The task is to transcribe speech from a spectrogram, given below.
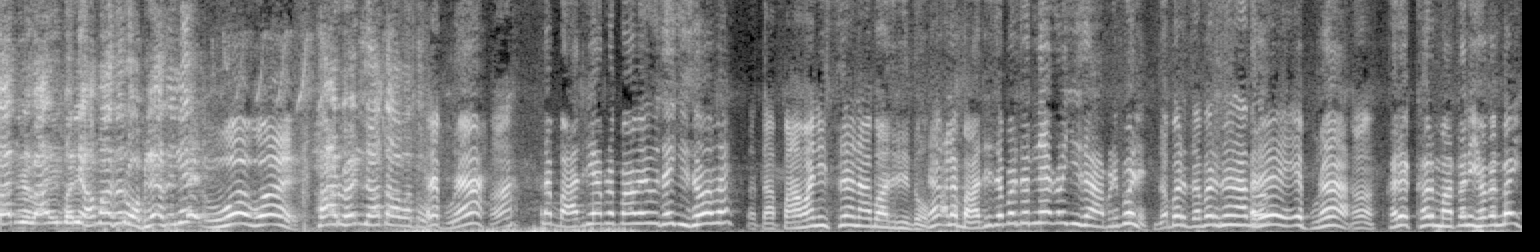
બાદરી બાઈ પરી હમાસર ઓભલ્યા છે ને? ઓ ઓય. હાર વેઠ જાતા આવા તો. અરે ભૂરા. અરે બાજરી આપણે પાવે એવું થઈ ગઈ છે હવે પાવાની જ છે ને આ બાજરી તો. એટલે બાજરી જબરજસ્ત નીકળી ગઈ છે આપણી બોલે. જબર જબર છે ને આ તો. અરે એ ભૂરા. ખરેખર માતાની શોગન ભાઈ?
